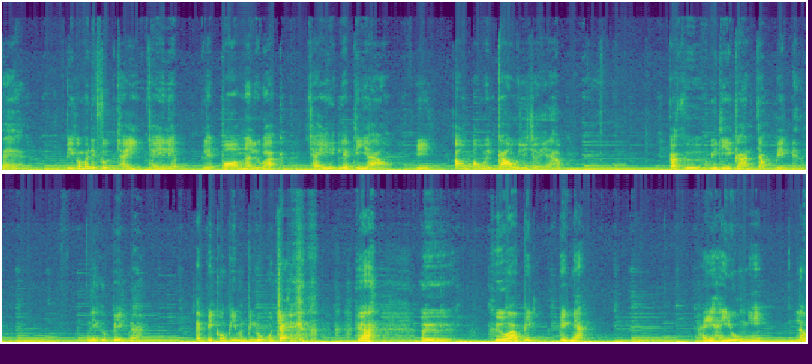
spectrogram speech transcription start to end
แต่พี่ก็ไม่ได้ฝึกใช้ใช้เล็บเล็บปลอมนะหรือว่าใช้เล็บที่ยาวพี่เอาเอาไว้เกาเฉยๆนะครับ ก็คือวิธีการจับปิกเนี่ย นี่คือปิกนะ แต่ปิกของพี่มันเป็นรูปหัวใจเห็นไหมเออคือว่าปิกปิกเนี่ย ให้ให้อยู่อย่างนี้ แล้ว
